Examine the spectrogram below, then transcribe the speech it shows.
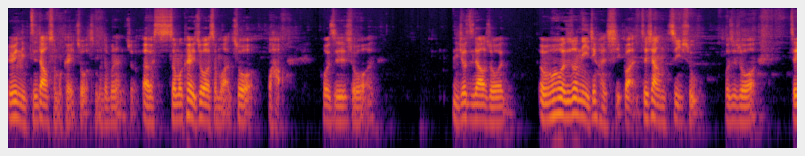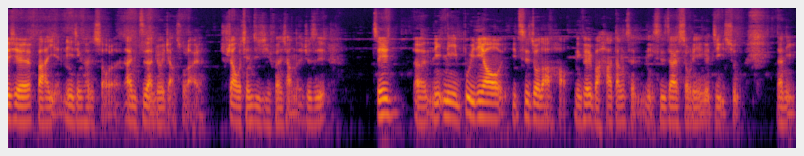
因为你知道什么可以做，什么都不能做，呃，什么可以做，什么做不好，或者是说，你就知道说。呃，或者说你已经很习惯这项技术，或者说这些发言你已经很熟了，那你自然就会讲出来了。就像我前几集分享的，就是这些呃，你你不一定要一次做到好，你可以把它当成你是在熟练一个技术，那你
